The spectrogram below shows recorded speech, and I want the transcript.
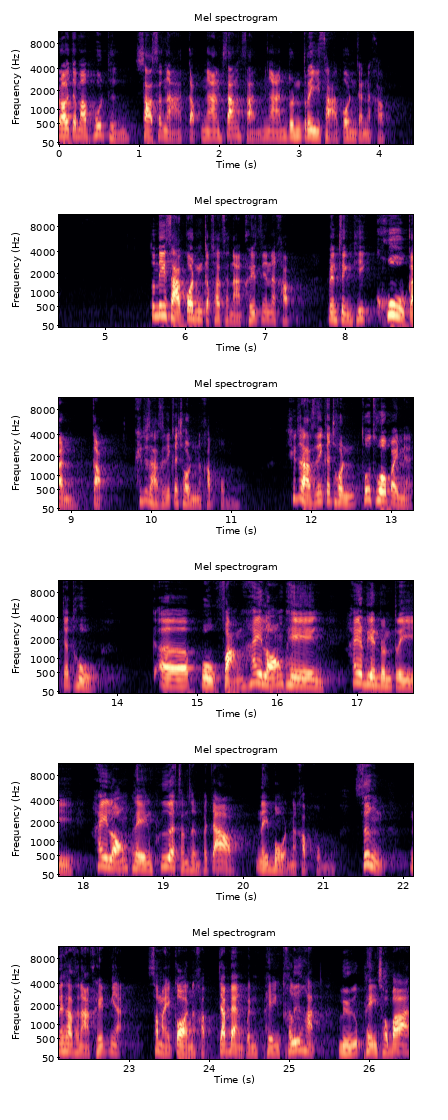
เราจะมาพูดถึงศาสนากับงานสร้างสรรค์งานดนตรีสากลกันนะครับดนตรีสากลกับศาสนาคริสต์เนี่ยนะครับ เป็นสิ่งที่คู่กันกับคริสตศาสนิกชนนะครับผมคริสตศาสนิกชนทั่วๆไปเนี่ยจะถูกปลูกฝังให้ร้องเพลง ให้เรียนดนตรี ให้ร้องเพลงเพื่อสรรเสริญพระเจ้าในโบสถ์นะครับผม ซึ่งในศาสนาคริสต์เนี่ยสมัยก่อนนะครับจะแบ่งเป็นเพลงคฤหัสถ์หรือเพลงชาวบ้าน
